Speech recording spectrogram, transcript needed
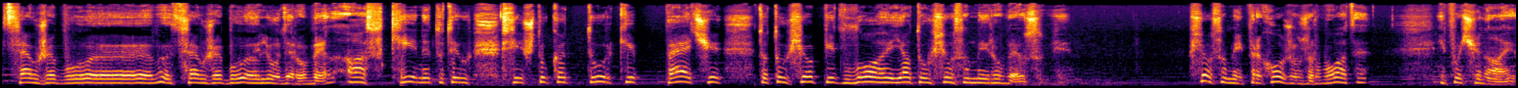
Це вже були, це вже були люди робили. А скини, то ті всі штукатурки, печі, то то все підлоги, я то все самий робив собі. Все самий приходжу з роботи і починаю.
